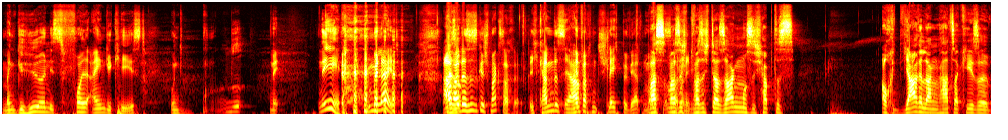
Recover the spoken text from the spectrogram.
mein Gehirn ist voll eingekäst und nee, nee, tut mir leid. Aber Also- das ist Geschmackssache. Ich kann das Ja. einfach schlecht bewerten. Was, was, ich, was ich da sagen muss, ich habe das auch jahrelang Harzer Käse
